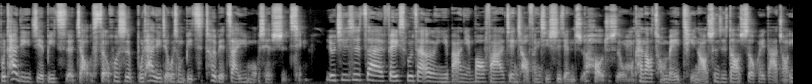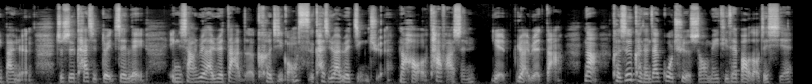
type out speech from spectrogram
不太理解彼此的角色，或是不太理解为什么彼此特别在意某些事情。尤其是在 Facebook 在二零一八年爆发剑桥分析事件之后，就是我们看到从媒体，然后甚至到社会大众一般人，就是开始对这类影响越来越大的科技公司开始越来越警觉，然后踏发声。也越来越大。那可是可能在过去的时候，媒体在报道这些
